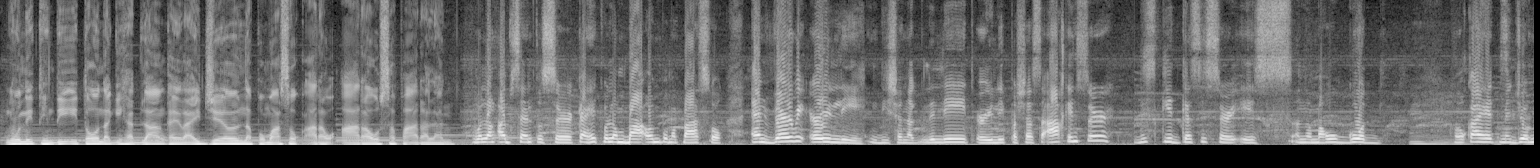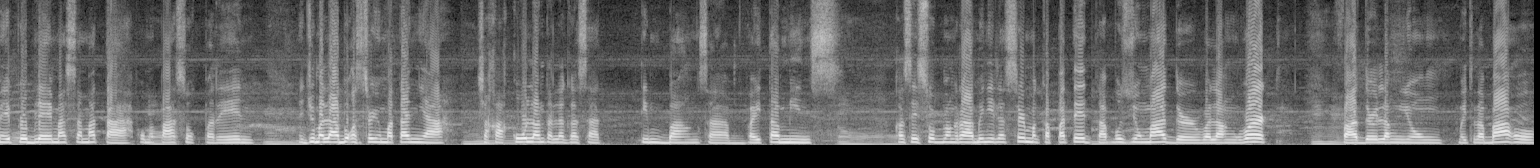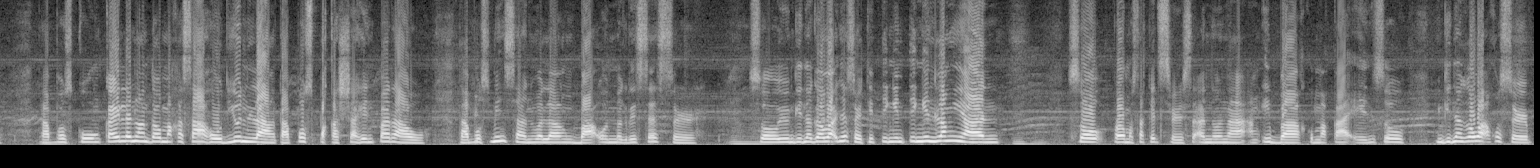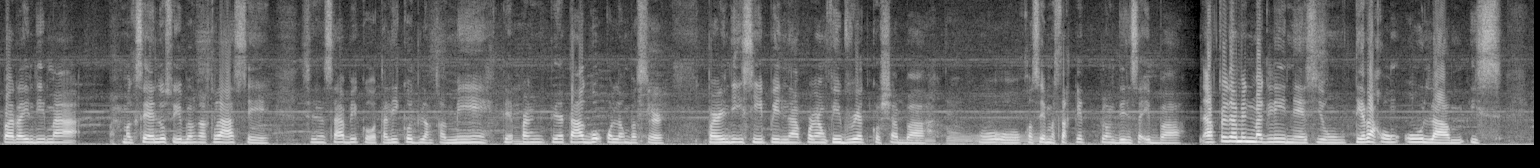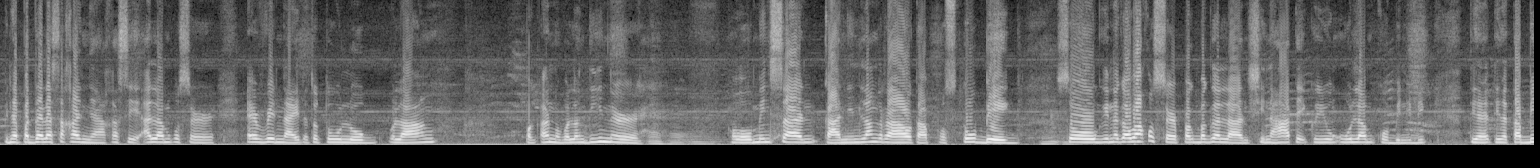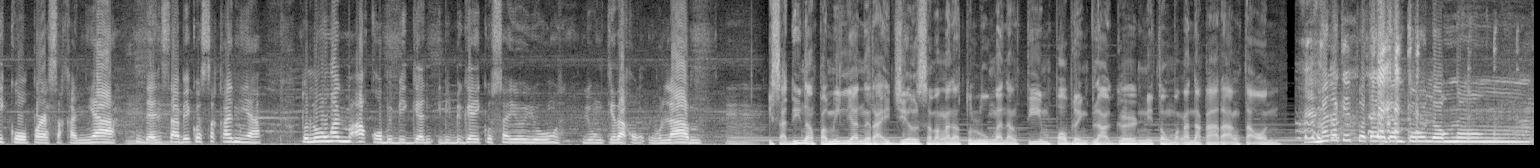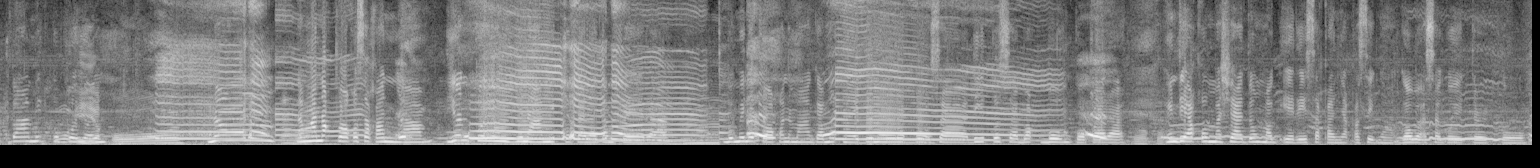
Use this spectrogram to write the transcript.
Ngunit hindi ito naging hadlang kay Rigel na pumasok araw-araw sa paaralan. Walang absento sir, kahit walang baon pumapasok. And very early, hindi siya nag-late, early pa siya sa akin sir. This kid kasi sir is ano mahugod. O kahit medyo may problema sa mata, pumapasok pa rin. Medyo malabo kasi sir yung mata niya, tsaka kulang talaga sa timbang, sa vitamins. Oo. Kasi sobrang rami nila sir, magkapatid. Tapos yung mother, walang work. Father lang yung may trabaho. Tapos kung kailan lang daw makasahod, yun lang. Tapos pakasyahin pa raw. Tapos minsan walang baon mag-recess sir. So yung ginagawa niya sir, titingin-tingin lang yan. So, para masakit sir, sa ano na ang iba kumakain. So, yung ginagawa ko sir, para hindi ma magselos sa ibang kaklase, sinasabi ko, talikod lang kami. Ti- Parang tinatago ko lang ba sir? Para hindi isipin na parang favorite ko siya ba. Ito. Oo, kasi masakit lang din sa iba. After namin maglinis, yung tira kong ulam is pinapadala sa kanya kasi alam ko sir, every night natutulog, walang pag ano, walang dinner. Oo, minsan kanin lang raw tapos tubig. So ginagawa ko sir, pag magla-lunch, sinahati ko yung ulam ko, binibig tina- tinatabi ko para sa kanya. Then sabi ko sa kanya, tulungan mo ako, bibigyan ibibigay ko sa iyo yung yung tira kong ulam. Mhm. Isa din ang pamilya ni Rigel sa mga natulungan ng team Pobreng Vlogger nitong mga nakaraang taon. Malaki po talagang tulong nung gamit ko po yun. Iyak oh. Nung nanganak po ako sa kanya, yun po yung ginamit ko talagang pera. Bumili po ako ng mga gamot na itinuro ko sa dito sa backbone ko para hindi ako masyadong mag-iri sa kanya kasi nga gawa sa goiter ko.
